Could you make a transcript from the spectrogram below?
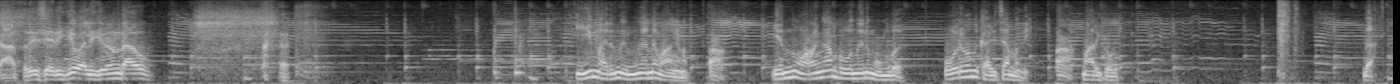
രാത്രി ശരിക്ക് വലിക്കുന്നുണ്ടാവും. ഈ മരുന്ന് ഇന്ന് തന്നെ വാങ്ങണം. ആ. എന്ന് ഉറങ്ങാൻ പോകുന്നതിന് മുമ്പ് ഓരോന്ന് കഴിച്ചാൽ മതി. ആ. മാറിക്കോളൂ. ദാ.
